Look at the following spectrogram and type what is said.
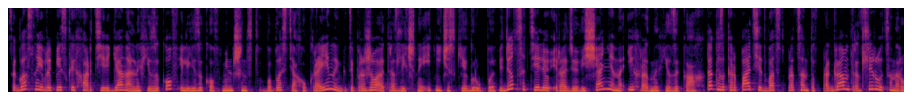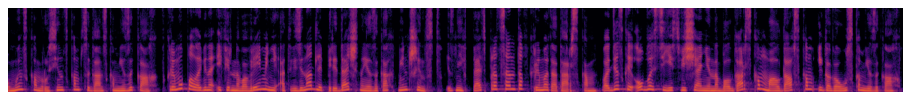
Согласно Европейской хартии региональных языков или языков меньшинств в областях Украины, где проживают различные этнические группы, ведется телео- и радиовещание на их родных языках. Так в Закарпатье 20% программ транслируются на румынском, русинском, цыганском языках. В Крыму половина эфирного времени отведена для передач на языках меньшинств. Из них 5% в крымо-татарском. В Одесской области есть вещание на болгарском, молдавском и гагаузском языках.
